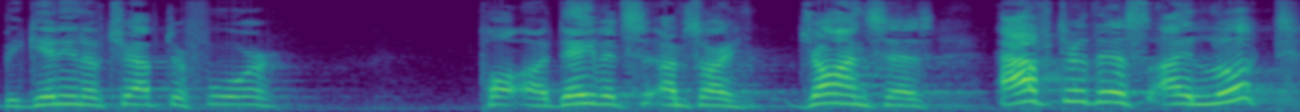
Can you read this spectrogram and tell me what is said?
beginning of chapter 4, Paul, uh, David, I'm sorry, John says, After this I looked,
